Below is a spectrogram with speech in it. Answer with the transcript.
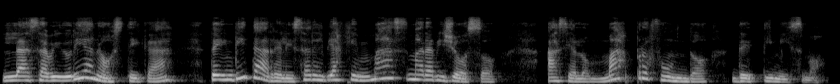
La sabiduría gnóstica te invita a realizar el viaje más maravilloso hacia lo más profundo de ti mismo.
